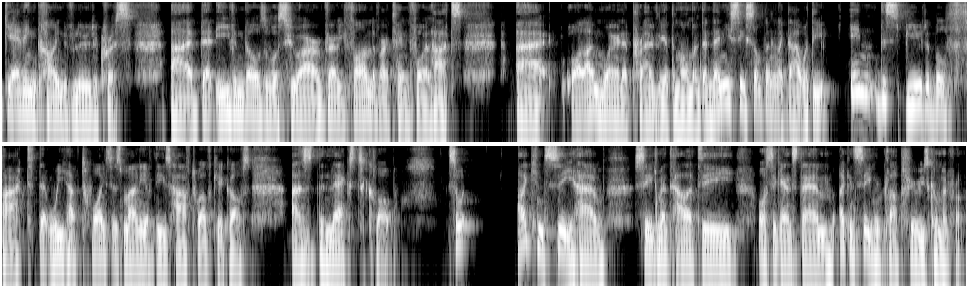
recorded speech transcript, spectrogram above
getting kind of ludicrous uh, that even those of us who are very fond of our tinfoil hats uh, well, I'm wearing it proudly at the moment. And then you see something like that with the indisputable fact that we have twice as many of these half 12 kickoffs as the next club. So I can see how siege mentality, us against them, I can see where Klopp's fury is coming from.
